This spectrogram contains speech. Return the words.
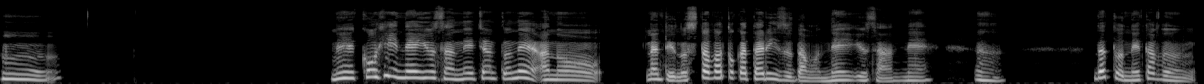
うん。ねコーヒーね、ゆうさんね、ちゃんとね、あの、なんていうの、スタバとかタリーズだもんね、ゆうさんね。うん。だとね、多分、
